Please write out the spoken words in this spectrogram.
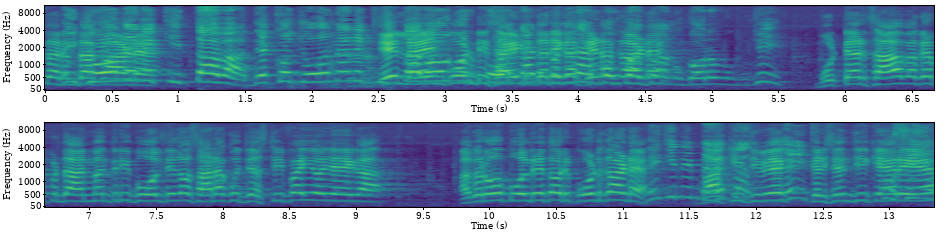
ਧਰਮ ਦਾ ਜੋ ਕਾਰਡ ਉਹਨਾਂ ਨੇ ਹੈ ਕੀਤਾ ਵਾ ਦੇਖੋ ਜੋ ਉਹਨਾਂ ਨੇ ਕੀਤਾ ਵਾ, ਉਹ ਕੌਣ report decide card ਕਰੇਗਾ ਕਿਹੜਾ card ਹੈ? ਤੁਹਾਨੂੰ ਗੌਰਵ ਜੀ ਬੁੱਟਰ ਸਾਹਿਬ ਅਗਰ ਪ੍ਰਧਾਨ ਮੰਤਰੀ ਬੋਲਦੇ ਤਾਂ ਸਾਰਾ ਕੁਝ ਜਸਟੀਫਾਈ ਹੋ ਜਾਏਗਾ। ਅਗਰ ਉਹ ਬੋਲ ਰਹੇ ਤਾਂ ਰਿਪੋਰਟ ਕਾਰਡ ਹੈ। ਨਹੀਂ ਜੀ, ਨਹੀਂ, ਮੈਂ ਬਾਕੀ ਜਿਵੇਂ ਕ੍ਰਿਸ਼ਨ ਜੀ ਕਹਿ ਰਹੇ ਆ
